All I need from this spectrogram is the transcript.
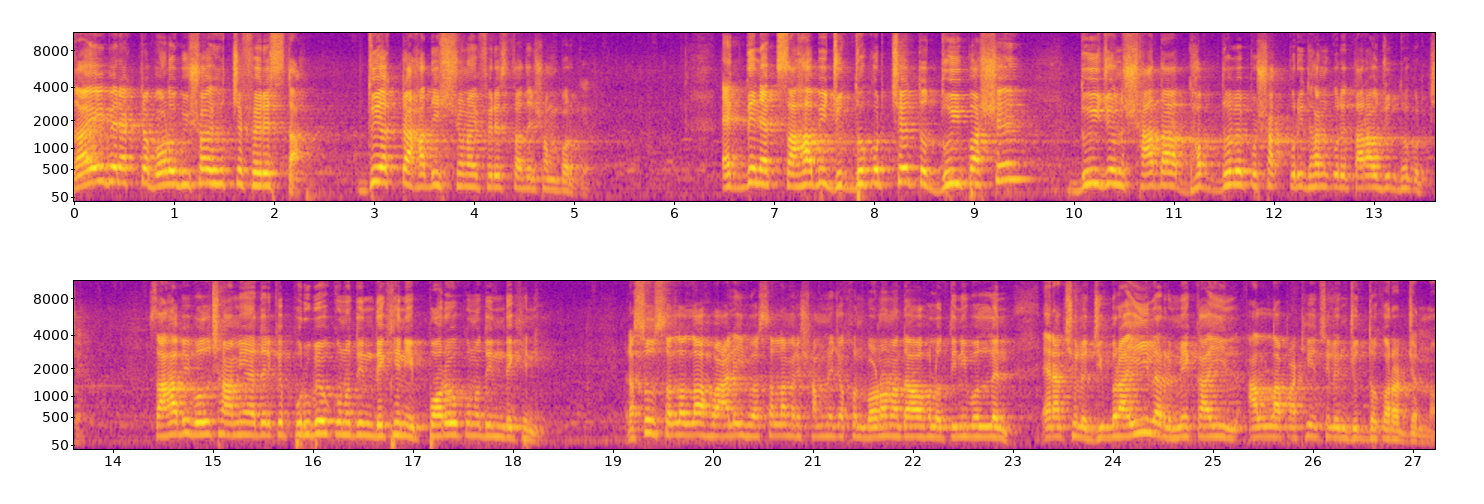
গায়েবের একটা বড় বিষয় হচ্ছে ফেরেস্তা দু একটা হাদিস শোনায় ফেরেস্তাদের সম্পর্কে। একদিন এক সাহাবি যুদ্ধ করছে, তো দুই পাশে দুইজন সাদা ধবধবে পোশাক পরিধান করে তারাও যুদ্ধ করছে। সাহাবি বলছে, আমি এদেরকে পূর্বেও কোনো দিন দেখিনি, পরেও কোনো দিন দেখিনি। রাসুল সাল্লাহ আলী ওয়াসাল্লামের সামনে যখন বর্ণনা দেওয়া হলো, তিনি বললেন, এরা ছিল জিব্রাইল আর মেকাইল, আল্লাহ পাঠিয়েছিলেন যুদ্ধ করার জন্য।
